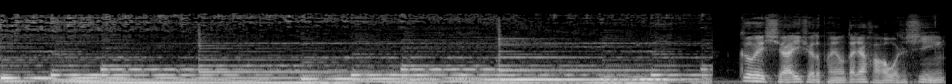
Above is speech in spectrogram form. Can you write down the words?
各位喜爱易学的朋友，大家好，我是西莹。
